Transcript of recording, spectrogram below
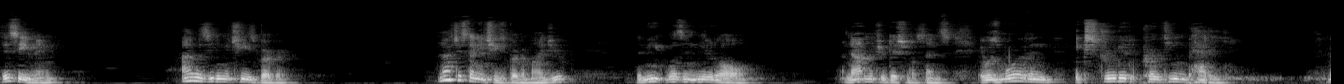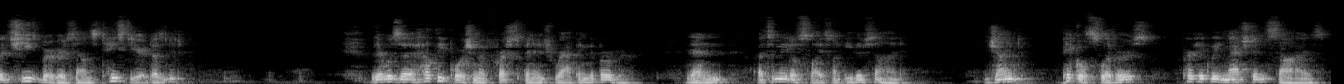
This evening, I was eating a cheeseburger. Not just any cheeseburger, mind you. The meat wasn't meat at all. Not in the traditional sense. It was more of an extruded protein patty. But cheeseburger sounds tastier, doesn't it? There was a healthy portion of fresh spinach wrapping the burger. Then a tomato slice on either side. Giant pickle slivers, perfectly matched in size,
